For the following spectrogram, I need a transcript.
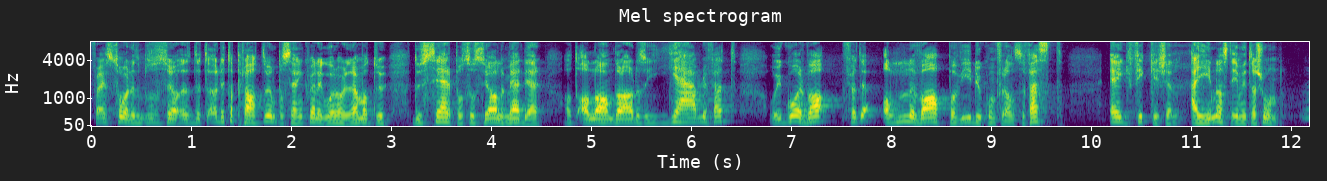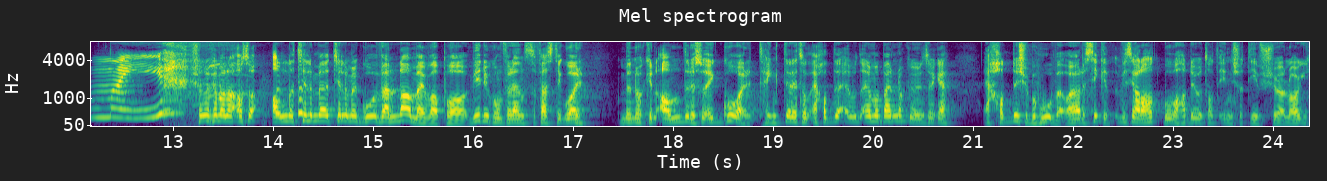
For jeg så liksom på sosiale dette, dette pratet vi om på senkveld i går òg. Det med at du, du ser på sosiale medier at alle andre har det så jævlig fett. Og i går var, følte jeg alle var på videokonferansefest. Jeg fikk ikke en eneste invitasjon. Nei. Skjønner du hva jeg mener? Altså, alle, til, og med, til og med gode venner av meg var på videokonferansefest i går med noen andre, så i går tenkte jeg litt sånn Jeg, hadde, jeg må bare nok understreke Jeg hadde ikke behovet, og jeg hadde sikkert, hvis jeg hadde hatt behovet, hadde jeg jo tatt initiativ sjøl òg.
